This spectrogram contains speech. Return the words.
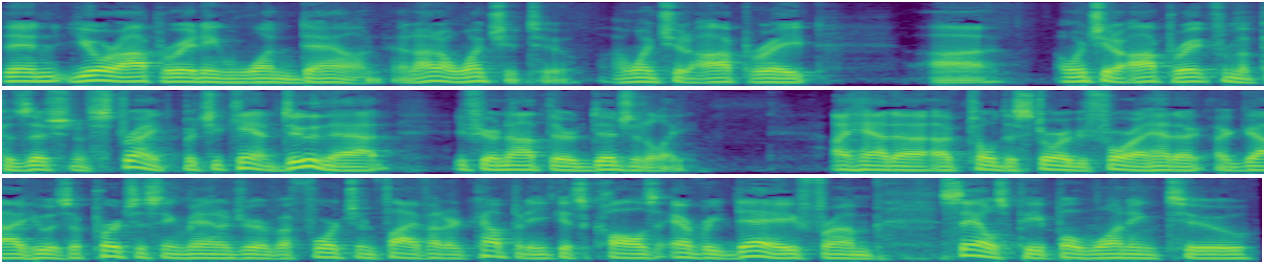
then you're operating one down. And I don't want you to. I want you to operate uh, I want you to operate from a position of strength, but you can't do that if you're not there digitally. I had a, I've told this story before. I had a, a, guy who was a purchasing manager of a Fortune 500 company. He gets calls every day from salespeople wanting to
